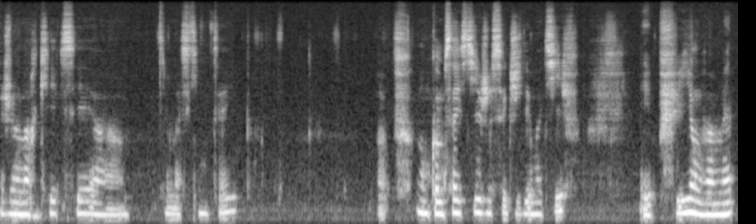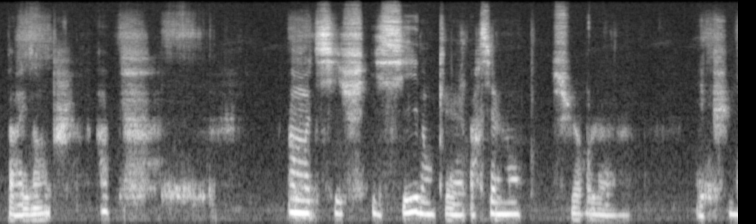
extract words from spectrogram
Je vais marquer que c'est euh, du masking tape. Donc comme ça ici, je sais que j'ai des motifs. Et puis on va mettre par exemple un motif ici, donc partiellement sur le et puis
